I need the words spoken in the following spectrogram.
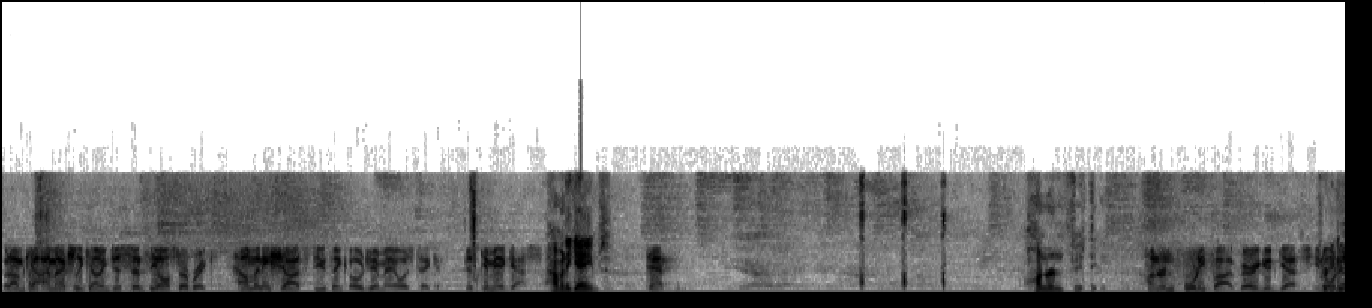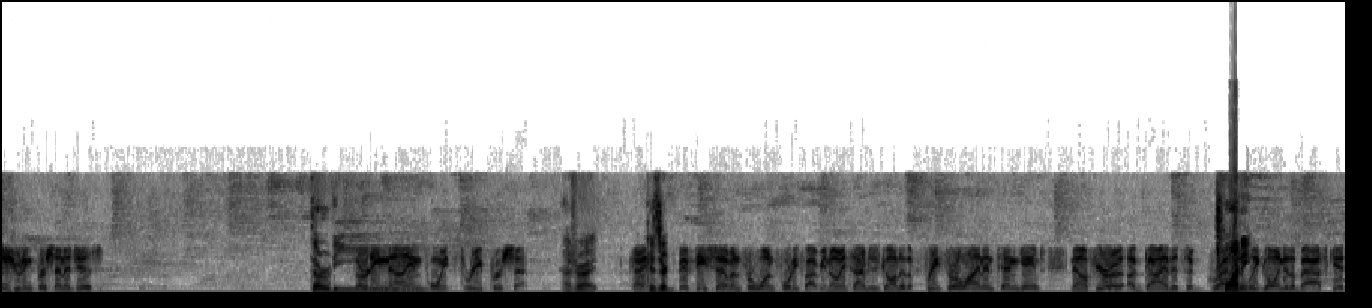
But I'm, I'm actually counting just since the All Star break. How many shots do you think OJ Mayo has taken? Just give me a guess. How many games? 10, 150. 145. Very good guess. You know what good. his shooting percentage is? 30. 39.3%. That's right. Okay. 'Cause they're- 57 for 145. You know how many times he's gone to the free throw line in 10 games? Now, if you're a, a guy that's 20. aggressively going to the basket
